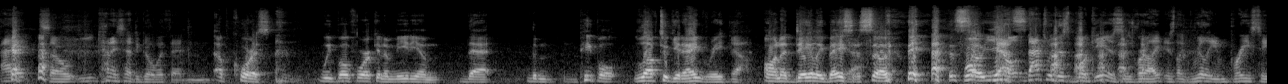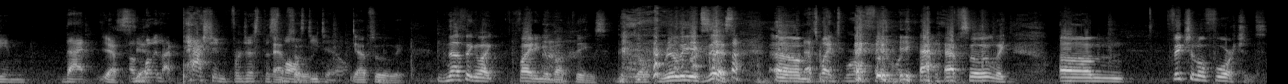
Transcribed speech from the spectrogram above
at it. So you kind of just had to go with it. And, of course, we both work in a medium that the people love to get angry Yeah. on a daily basis. So, so well, yes, you know, that's what this book is. Is right? Is like really embracing that Yes, emo- yeah. that passion for just the smallest Absolutely. detail. Absolutely. Nothing like fighting about things that don't really exist. Um, That's why it's, we're all family. yeah, absolutely. Um, fictional fortunes.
